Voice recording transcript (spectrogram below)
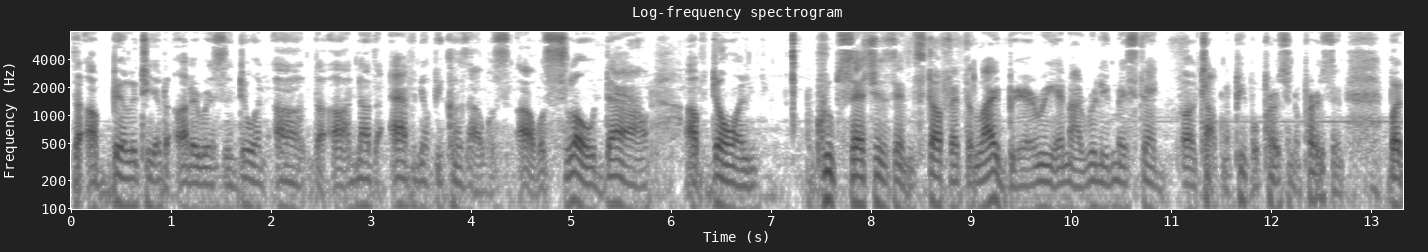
the ability of the utterance of doing uh, the, uh, another avenue because I was I was slowed down of doing group sessions and stuff at the library, and I really missed that uh, talking to people person to person. But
